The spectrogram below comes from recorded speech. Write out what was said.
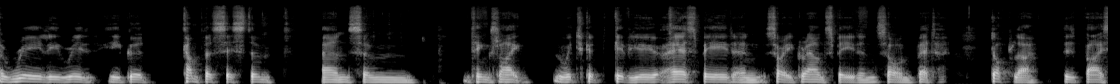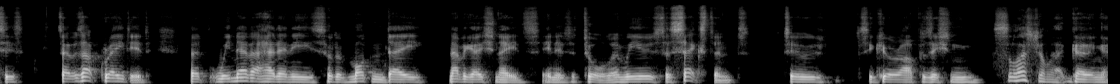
a really, really good compass system and some things like which could give you airspeed and sorry, ground speed and so on better. Doppler devices. So it was upgraded, but we never had any sort of modern day navigation aids in it at all. And we used a sextant to secure our position Celestial. uh, going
